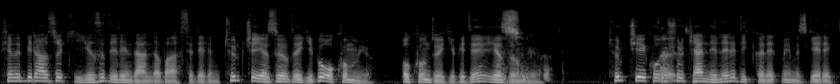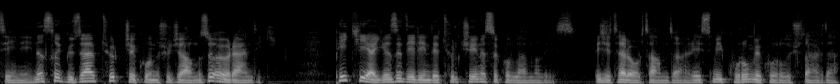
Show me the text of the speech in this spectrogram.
Şimdi birazcık yazı dilinden de bahsedelim. Türkçe yazıldığı gibi okunmuyor. Okunduğu gibi de yazılmıyor. Kesinlikle. Türkçeyi konuşurken evet. nelere dikkat etmemiz gerektiğini, nasıl güzel Türkçe konuşacağımızı öğrendik. Peki ya yazı dilinde Türkçeyi nasıl kullanmalıyız? Dijital ortamda, resmi kurum ve kuruluşlarda,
